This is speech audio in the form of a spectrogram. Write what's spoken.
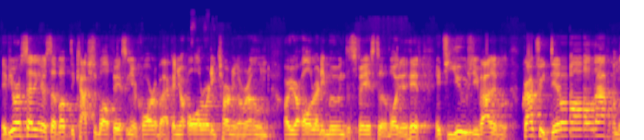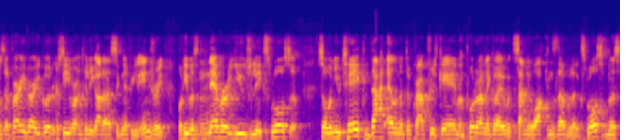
if you're setting yourself up to catch the ball facing your quarterback and you're already turning around or you're already moving to space to avoid a hit, it's hugely valuable. Crabtree did all that and was a very, very good receiver until he got a significant injury, but he was never hugely explosive. So when you take that element of Crabtree's game and put it on a guy with Sammy Watkins' level of explosiveness,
